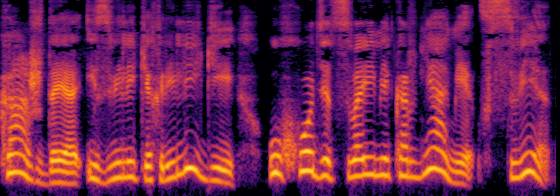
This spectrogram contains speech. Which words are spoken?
Каждая из великих религий уходит своими корнями в свет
